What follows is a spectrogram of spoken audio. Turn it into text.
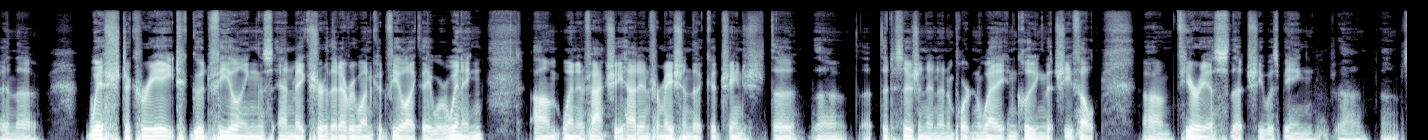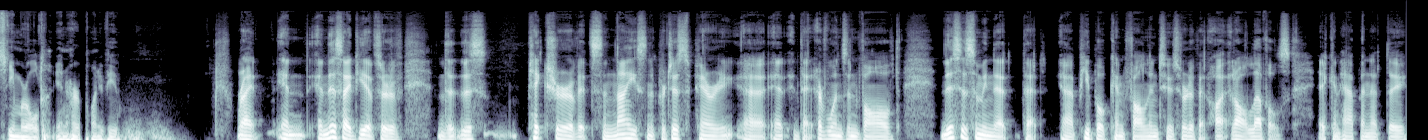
in the wish to create good feelings and make sure that everyone could feel like they were winning, um, when in fact she had information that could change the, the, the decision in an important way, including that she felt um, furious that she was being uh, uh, steamrolled in her point of view. Right, and and this idea of sort of the, this picture of it's nice and participatory uh, that everyone's involved. This is something that that uh, people can fall into sort of at, at all levels. It can happen at the,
